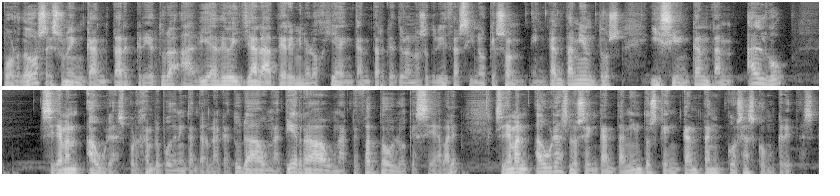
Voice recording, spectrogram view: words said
por dos es un encantar criatura. A día de hoy ya la terminología encantar criatura no se utiliza, sino que son encantamientos y si encantan algo, se llaman auras. Por ejemplo, pueden encantar una criatura, una tierra, un artefacto, lo que sea, ¿vale? Se llaman auras los encantamientos que encantan cosas concretas.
